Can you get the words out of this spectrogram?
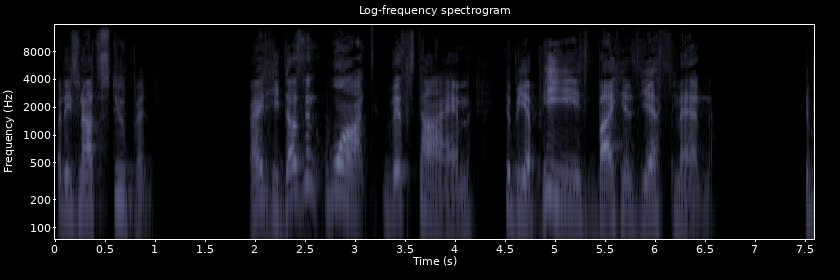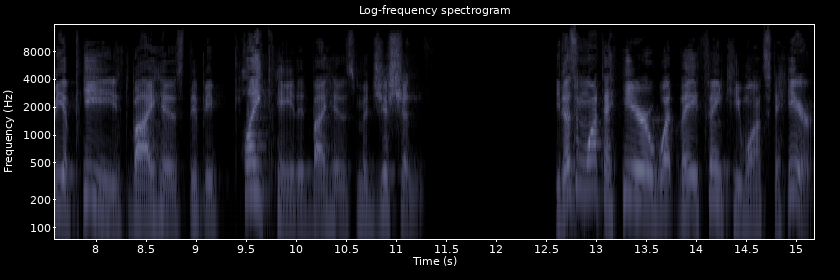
but he's not stupid. Right? He doesn't want this time to be appeased by his yes men, to be appeased by his, to be placated by his magicians. He doesn't want to hear what they think he wants to hear.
